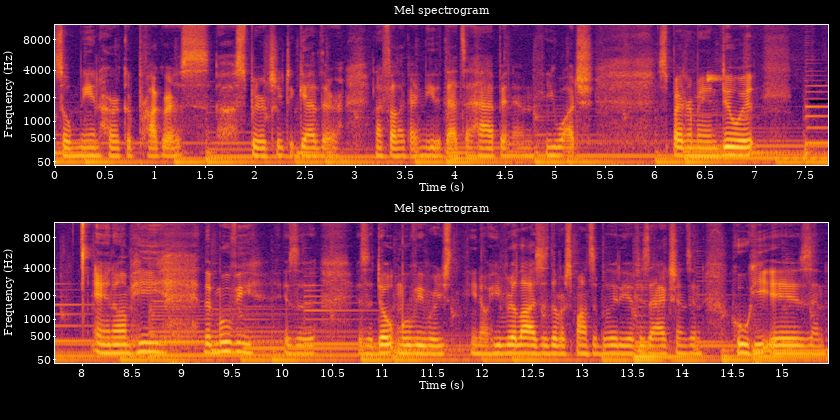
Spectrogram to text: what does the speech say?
so me and her could progress uh, spiritually together. And I felt like I needed that to happen. And you watch Spider-Man do it. And um, he the movie is a is a dope movie where he's, you know he realizes the responsibility of his actions and who he is. And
